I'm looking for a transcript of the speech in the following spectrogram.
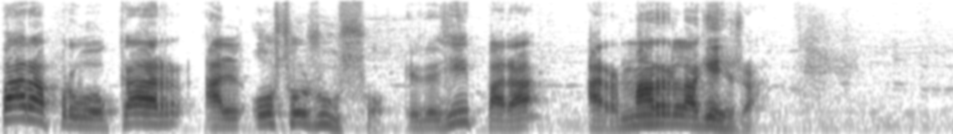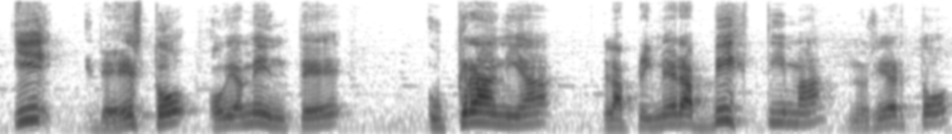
para provocar al oso ruso, es decir, para armar la guerra. Y de esto, obviamente, Ucrania, la primera víctima, ¿no es cierto?,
